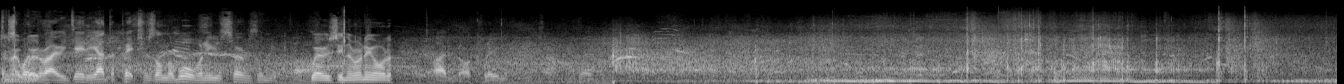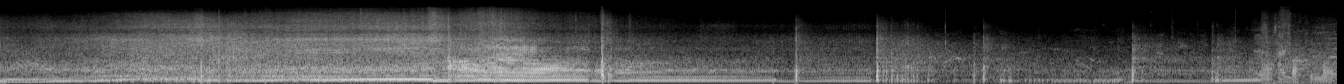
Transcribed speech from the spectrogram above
Just wonder how he did. He had the pictures on the wall when he was servicing the car. Where was he in the running order? I haven't got a clue. Yeah, fucking right.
